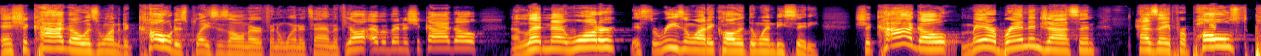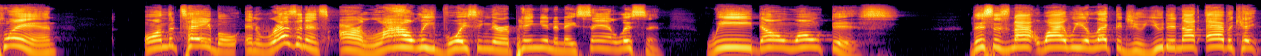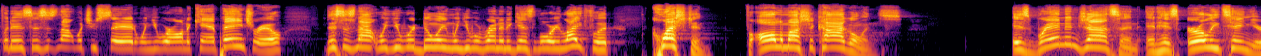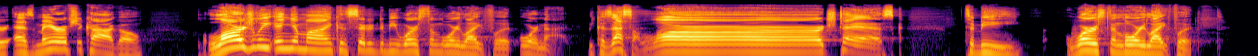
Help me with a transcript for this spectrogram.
And Chicago is one of the coldest places on earth in the wintertime. If y'all ever been to Chicago and letting that water, it's the reason why they call it the Windy City. Chicago, Mayor Brandon Johnson has a proposed plan on the table and residents are loudly voicing their opinion and they saying, listen, we don't want this. This is not why we elected you. You did not advocate for this. This is not what you said when you were on the campaign trail. This is not what you were doing when you were running against Lori Lightfoot. Question for all of my Chicagoans Is Brandon Johnson in his early tenure as mayor of Chicago largely in your mind considered to be worse than Lori Lightfoot or not? Because that's a large task to be worse than Lori Lightfoot.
